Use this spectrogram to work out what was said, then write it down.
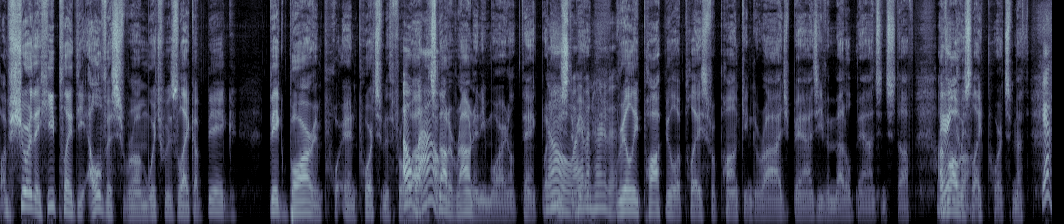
I'm sure that he played the Elvis Room, which was like a big, big bar in in Portsmouth for a Oh, while. wow. It's not around anymore, I don't think. But it No, used to I haven't a heard of it. really popular place for punk and garage bands, even metal bands and stuff. Very I've always cool. liked Portsmouth. Yeah.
